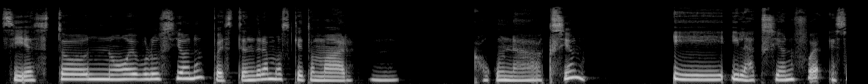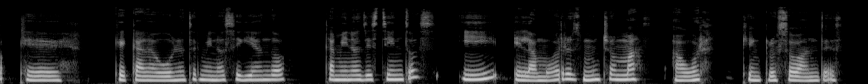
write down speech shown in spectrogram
si esto no evoluciona, pues tendremos que tomar mm, alguna acción. Y, y, la acción fue eso, que, que cada uno terminó siguiendo caminos distintos y el amor es mucho más ahora que incluso antes,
